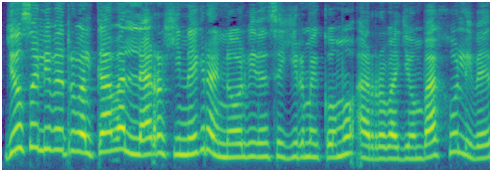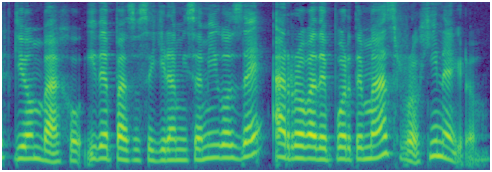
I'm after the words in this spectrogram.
Yo soy Libet Rubalcaba, la rojinegra, y no olviden seguirme como arroba guion bajo, Libet guion bajo, y de paso seguir a mis amigos de arroba deporte más rojinegro.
